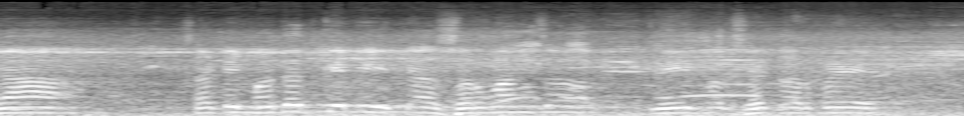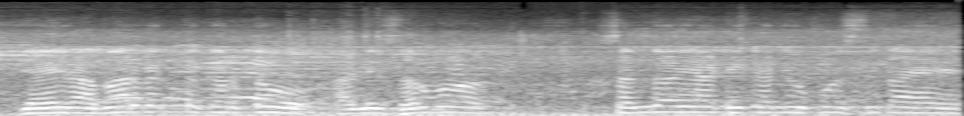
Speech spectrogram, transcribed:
यासाठी मदत केली त्या सर्वांचं मी पक्षातर्फे जाहीर आभार व्यक्त करतो. आणि सर्व संघ या ठिकाणी उपस्थित आहे.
